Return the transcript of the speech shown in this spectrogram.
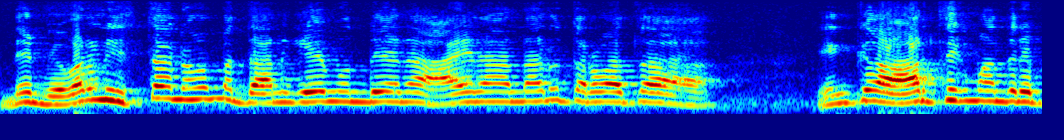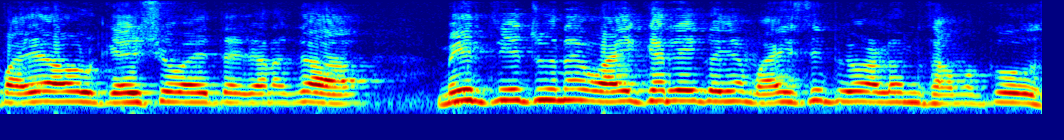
నేను వివరణ ఇస్తాను. మరి దానికి ఏముంది అని ఆయన అన్నారు. తర్వాత ఇంకా ఆర్థిక మంత్రి పయ్యావులు కేశవ్ అయితే కనుక మీరు తీసుకునే వైఖరి కొంచెం వైసీపీ వాళ్ళని తమకు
